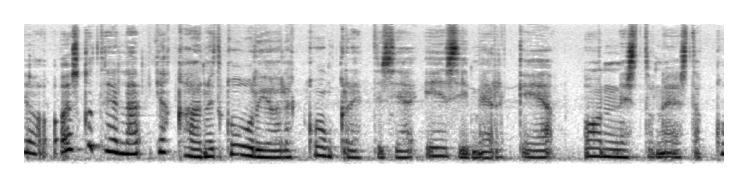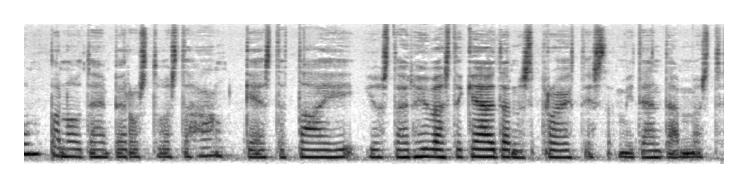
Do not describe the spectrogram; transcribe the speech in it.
Joo, olisiko teillä jakaa nyt kuulijoille konkreettisia esimerkkejä onnistuneesta kumppanuuteen perustuvasta hankkeesta tai jostain hyvästä käytännöstä projektista, miten tämmöistä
